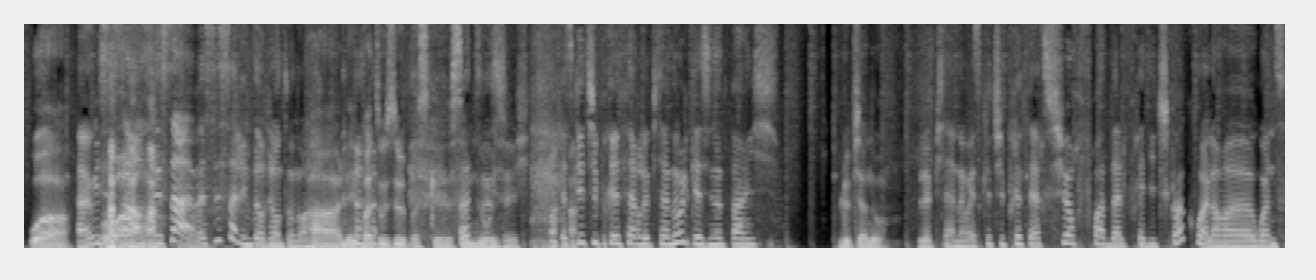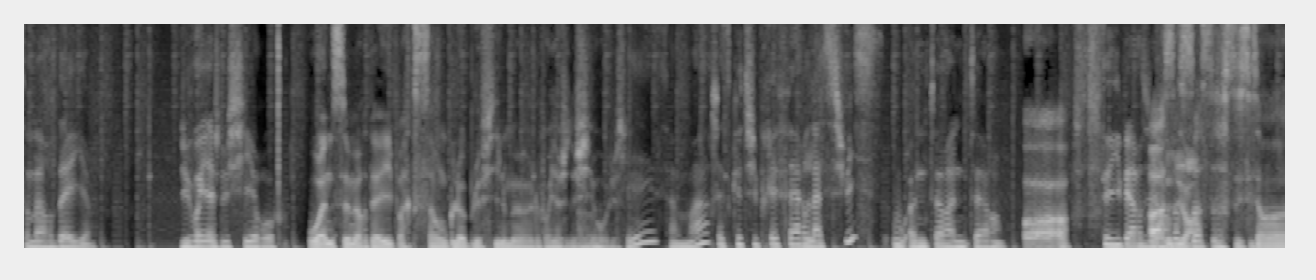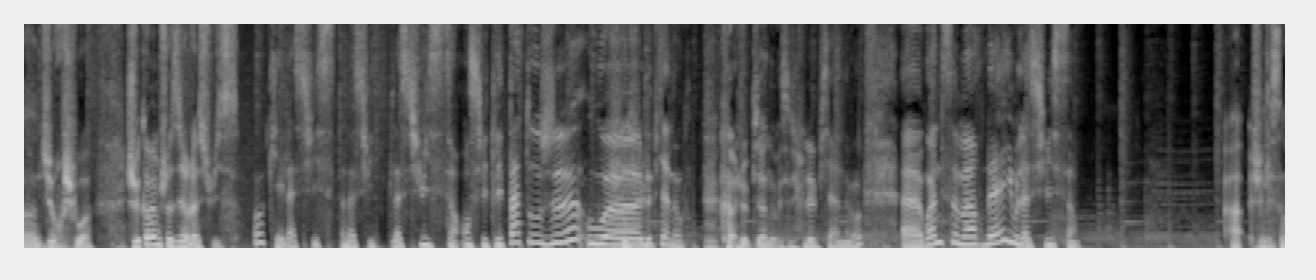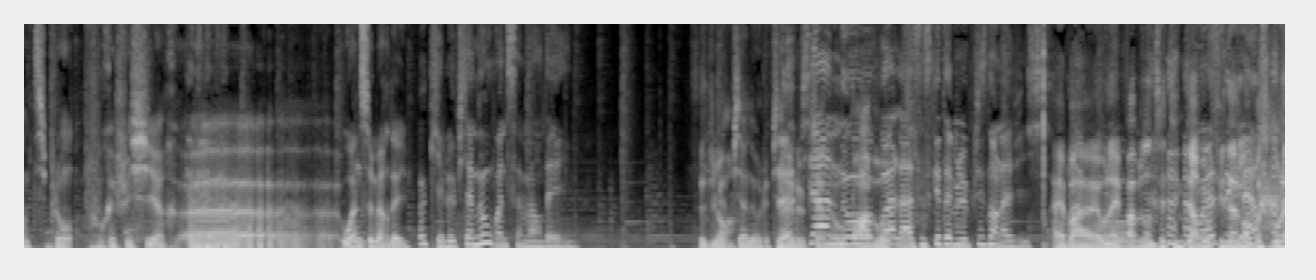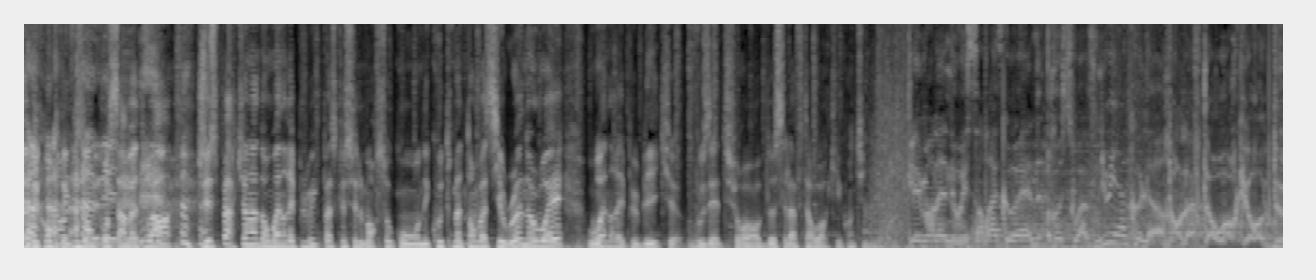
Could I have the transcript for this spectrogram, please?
Waouh Ah oui, c'est Wow. ça, c'est ça, bah, c'est ça l'interview en noir. Ah, les pâtes aux œufs, parce que ça me Pâtes aux nourrit. œufs. Est-ce que tu préfères le piano ou le casino de Paris? Le piano. Le piano. Est-ce que tu préfères Sueur froide d'Alfred Hitchcock ou alors euh, One Summer Day du voyage de Chihiro? One Summer Day, parce que ça englobe le film euh, Le voyage de Chihiro. Ok, Ça marche. Est-ce que tu préfères la Suisse ou Hunter Hunter? Oh, C'est hyper dur. ah, C'est ça, dur, ça, hein. ça, c'est c'est un dur choix. Je vais quand même choisir la Suisse. Ok, la Suisse, la Suisse, la Suisse. Ensuite, les pâtes au jeu ou euh, le piano? Le piano aussi. Le piano. Euh, One Summer Day ou la Suisse? Ah, je vais laisser un petit blanc pour réfléchir. Euh, One Summer Day. Ok, le piano One Summer Day C'est dur. Le piano, le piano. Ouais, le piano, bravo. voilà, c'est ce que t'aimes le plus dans la vie. Eh ben, Bravo. on n'avait pas besoin de cette interview Ouais, c'est finalement clair. parce qu'on l'avait compris, On disons de savait. conservatoire. J'espère qu'il y en a dans One Republic parce que c'est le morceau qu'on écoute maintenant. Voici Runaway, One Republic. Vous êtes sur Europe 2, c'est l'Afterwork qui continue. Clément Lano et Sandra Cohen reçoivent Nuit Incolore. Dans l'Afterwork Europe 2.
